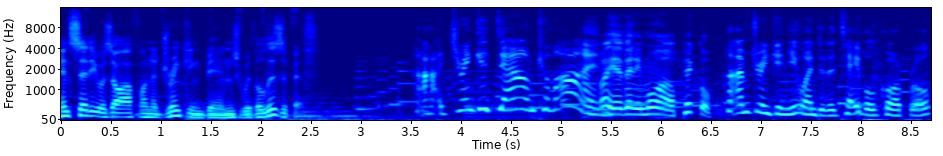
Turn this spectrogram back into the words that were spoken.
and said he was off on a drinking binge with Elizabeth. Ah, drink it down, come on. If I have any more, I'll pickle. I'm drinking you under the table, Corporal.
